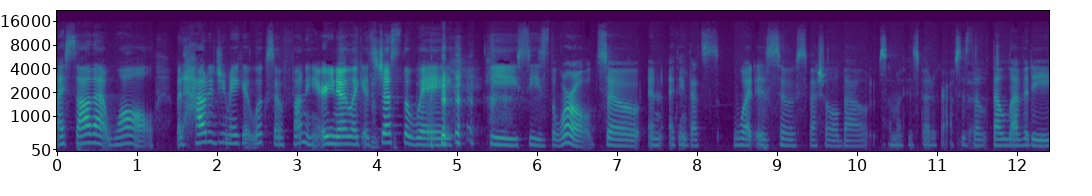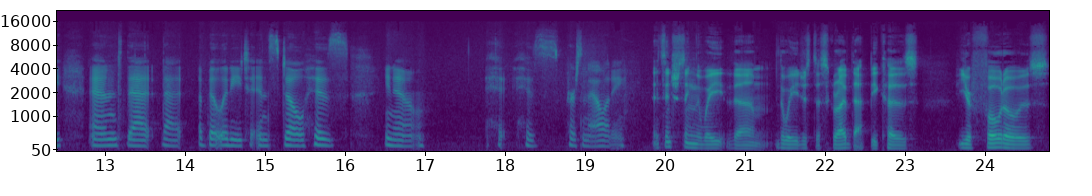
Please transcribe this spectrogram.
I saw that wall. But how did you make it look so funny? Or, you know, like, it's just the way he sees the world. So, and I think that's what is so special about some of his photographs is the, the levity and that, that ability to instill his, you know, his personality. It's interesting the way the um, the way you just described that because your photos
